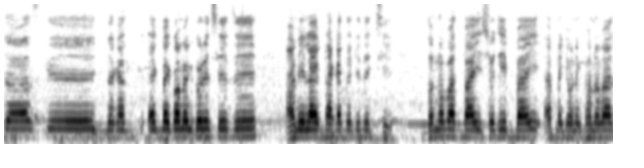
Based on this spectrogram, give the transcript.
তো আজকে দেখা এক ভাই কমেন্ট করেছে যে আমি লাইভ ঢাকা থেকে দেখছি। ধন্যবাদ ভাই সজীব ভাই আপনাকে অনেক ধন্যবাদ।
